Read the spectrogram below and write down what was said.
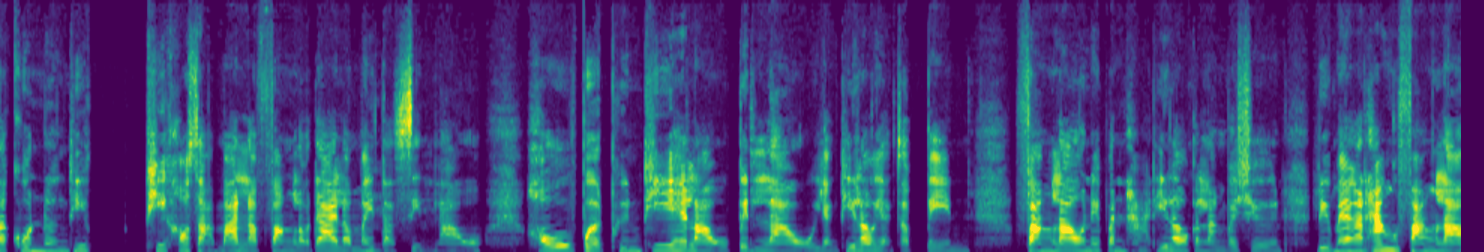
สักคนหนึ่งที่ ที่เขาสามารถรับฟังเราได้แล้วไม่อืมตัดสินเรา เขาเปิดพื้นที่ให้เราเป็นเราอย่างที่เราอยากจะเป็น ฟังเราในปัญหาที่เรากำลังเผชิญ หรือแม้กระทั่งฟังเรา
